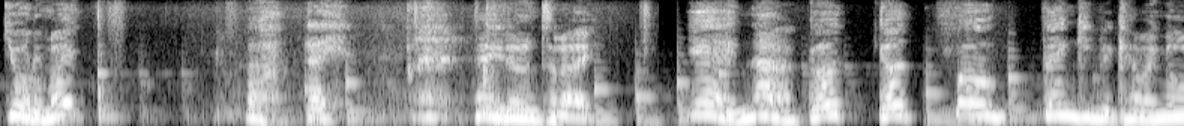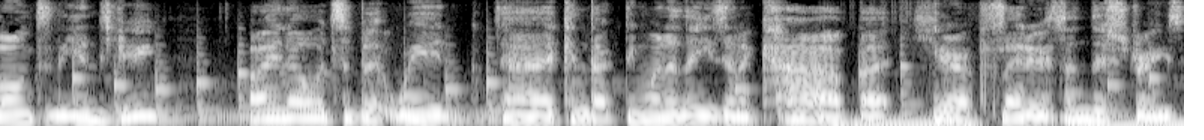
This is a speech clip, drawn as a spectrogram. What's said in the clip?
kia ora, mate. Oh, hey. How you doing today? Yeah, no, good, good. Well, thank you for coming along to the interview. I know it's a bit weird uh, conducting one of these in a car, but here at Flat Earth Industries,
